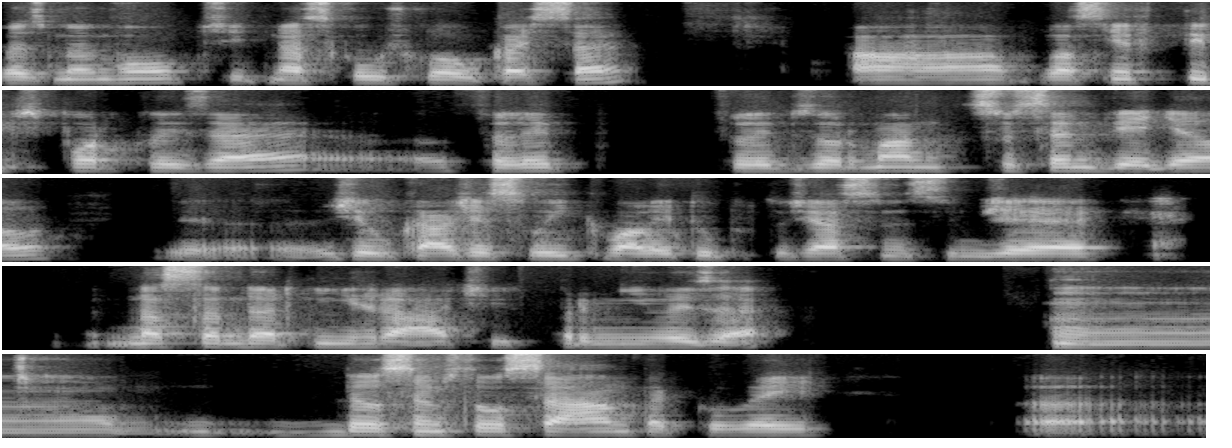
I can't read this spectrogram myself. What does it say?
vezmeme ho, přijít na zkoušku a ukaž se. A vlastně v Tip Sport Lize Filip, Filip Zorman, co jsem věděl, že ukáže svoji kvalitu, protože já si myslím, že je na standardní hráči v první lize. Hmm, byl jsem z toho sám takovej uh,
